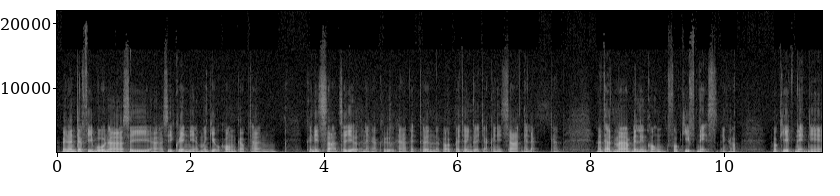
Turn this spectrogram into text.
เพราะนั้นแต่ Fibonacci sequence เนี่ยมันเกี่ยวข้องกับทางคณิตศาสตร์ซะเยอะนะครับ คือหา pattern แล้วก็ pattern เกิดจากคณิตศาสตร์นี่แหละครับ อันถัดมาเป็นเรื่องของ forgiveness นะครับ forgiveness เนี่ย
